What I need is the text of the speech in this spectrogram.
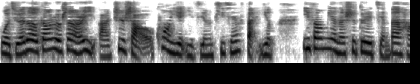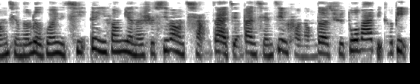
我觉得刚热身而已吧，至少矿业已经提前反应。一方面呢是对减半行情的乐观预期，另一方面呢是希望抢在减半前尽可能的去多挖比特币。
